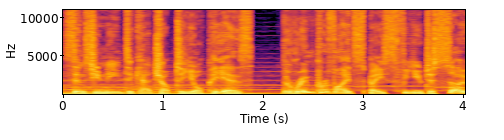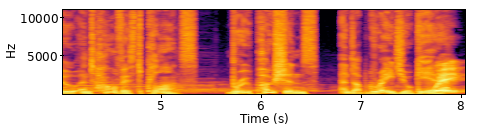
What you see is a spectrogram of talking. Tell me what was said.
Since you need to catch up to your peers, the room provides space for you to sow and harvest plants, brew potions, and upgrade your gear. Wait,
